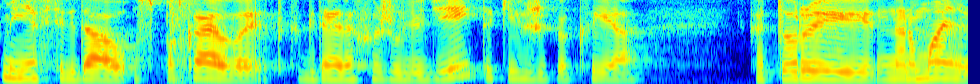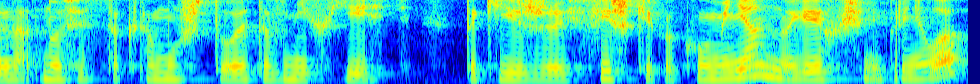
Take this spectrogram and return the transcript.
меня всегда успокаивает, когда я нахожу людей, таких же, как и я, которые нормально относятся к тому, что это в них есть. Такие же фишки, как и у меня, но я их еще не приняла,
